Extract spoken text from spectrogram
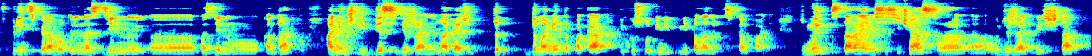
в принципе работали на сдельный, э, по сдельному контракту, они ушли без содержания. Но опять же, до, до момента, пока их услуги не, не понадобятся компании. Мы стараемся сейчас э, э, удержать весь штат,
